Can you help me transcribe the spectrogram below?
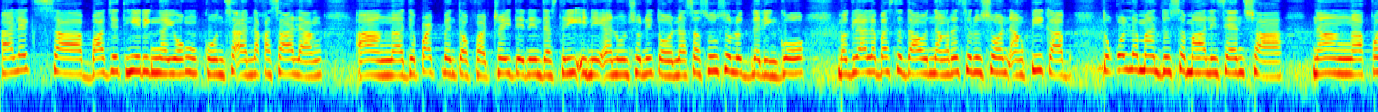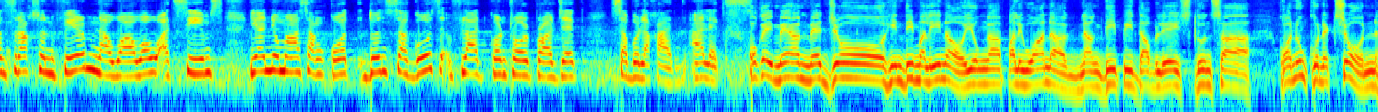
Alex, sa budget hearing ngayong kung saan nakasalang ang uh, Department of uh, Trade and Industry, inianunsyo nito na sa susunod na linggo maglalabas na daw ng resolusyon ang PICAB tungkol naman doon sa mga lisensya ng uh, construction firm na Wawaw at Sims. Yan yung mga sangkot doon sa Ghost Flood Control Project sa Bulacan. Alex. Okay, mayan, medyo hindi malinaw yung ah, paliwanag ng DPWH dun sa kung anong koneksyon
